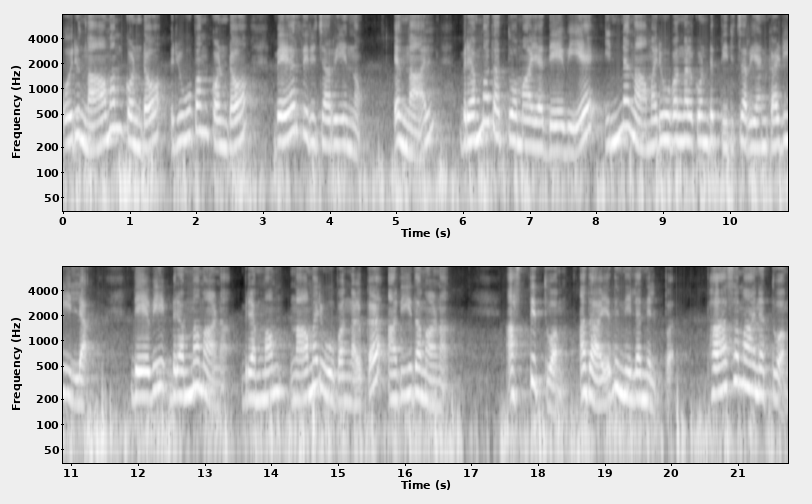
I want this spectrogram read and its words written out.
ഒരു നാമം കൊണ്ടോ രൂപം കൊണ്ടോ വേർതിരിച്ചറിയുന്നു. എന്നാൽ ബ്രഹ്മതത്വമായ ദേവിയെ ഇന്ന നാമരൂപങ്ങൾ കൊണ്ട് തിരിച്ചറിയാൻ കഴിയില്ല. ദേവി ബ്രഹ്മമാണ്. ബ്രഹ്മം നാമരൂപങ്ങൾക്ക് അതീതമാണ്. അസ്തിത്വം അതായത് നിലനിൽപ്പ്. ഭാസമാനത്വം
